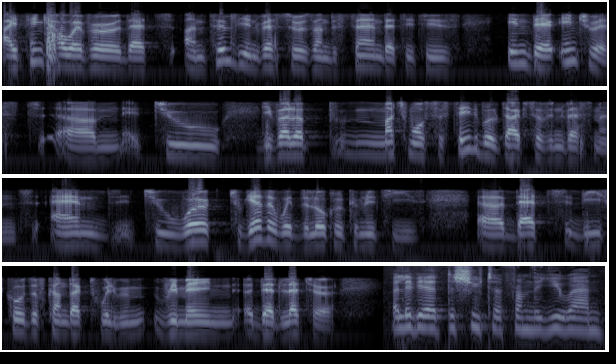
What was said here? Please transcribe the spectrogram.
I think, however, that until the investors understand that it is in their interest um, to develop much more sustainable types of investment and to work together with the local communities, uh, that these codes of conduct will rem- remain a dead letter. Olivier De Schutter from the UN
